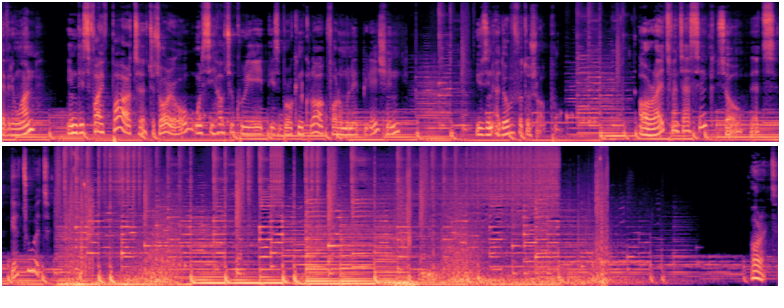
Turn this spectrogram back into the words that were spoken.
everyone. In this 5-part uh, tutorial, we'll see how to create this broken clock photo manipulation using Adobe Photoshop. Alright, fantastic. So let's get to it. Alright,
